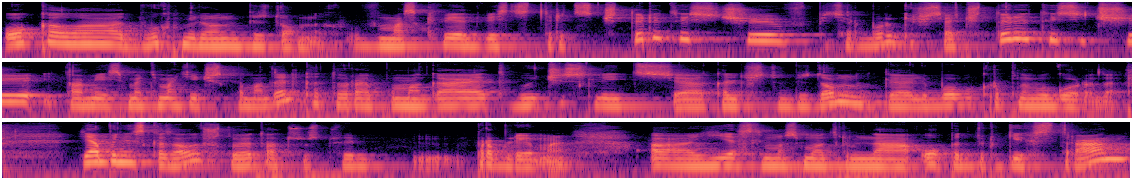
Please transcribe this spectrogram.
около 2 миллионов бездомных. В Москве 234 тысячи, в Петербурге 64 тысячи. И там есть математическая модель, которая помогает вычислить э, количество бездомных для любого крупного города. Я бы не сказала, что это отсутствие проблемы. А если мы смотрим на опыт других стран,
